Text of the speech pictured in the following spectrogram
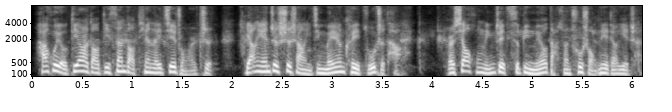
还会有第二道、第三道天雷接踵而至，扬言这世上已经没人可以阻止他了。而萧红林这次并没有打算出手灭掉叶晨。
